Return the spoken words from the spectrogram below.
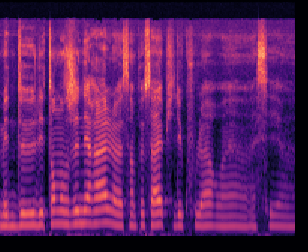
Mais de, les tendances générales, c'est un peu ça. Et puis les couleurs, ouais, euh, assez. euh,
